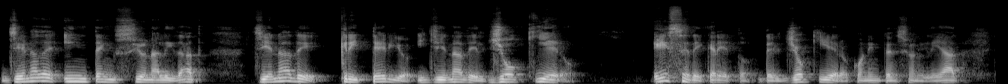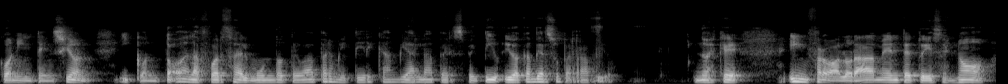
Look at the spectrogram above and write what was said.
llena de intencionalidad, llena de criterio y llena del yo quiero. ese decreto del yo quiero con intencionalidad, con intención y con toda la fuerza del mundo te va a permitir cambiar la perspectiva y va a cambiar súper rápido. No es que infravaloradamente tú dices, no,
